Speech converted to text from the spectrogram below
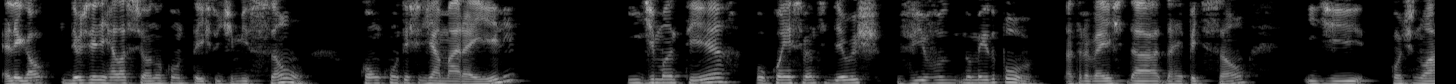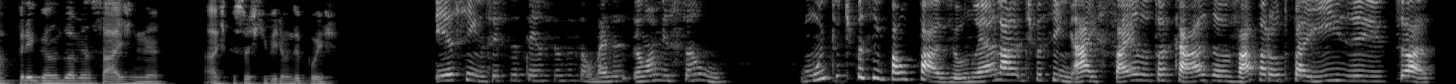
é legal que Deus ele relaciona o contexto de missão com o contexto de amar a Ele e de manter o conhecimento de Deus vivo no meio do povo, através da, da repetição e de continuar pregando a mensagem, né? Às pessoas que viriam depois. E assim, não sei se você tem essa sensação, mas é uma missão muito, tipo assim, palpável. Não é nada, tipo assim, ai, saia da tua casa, vá para outro país e, sei lá,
